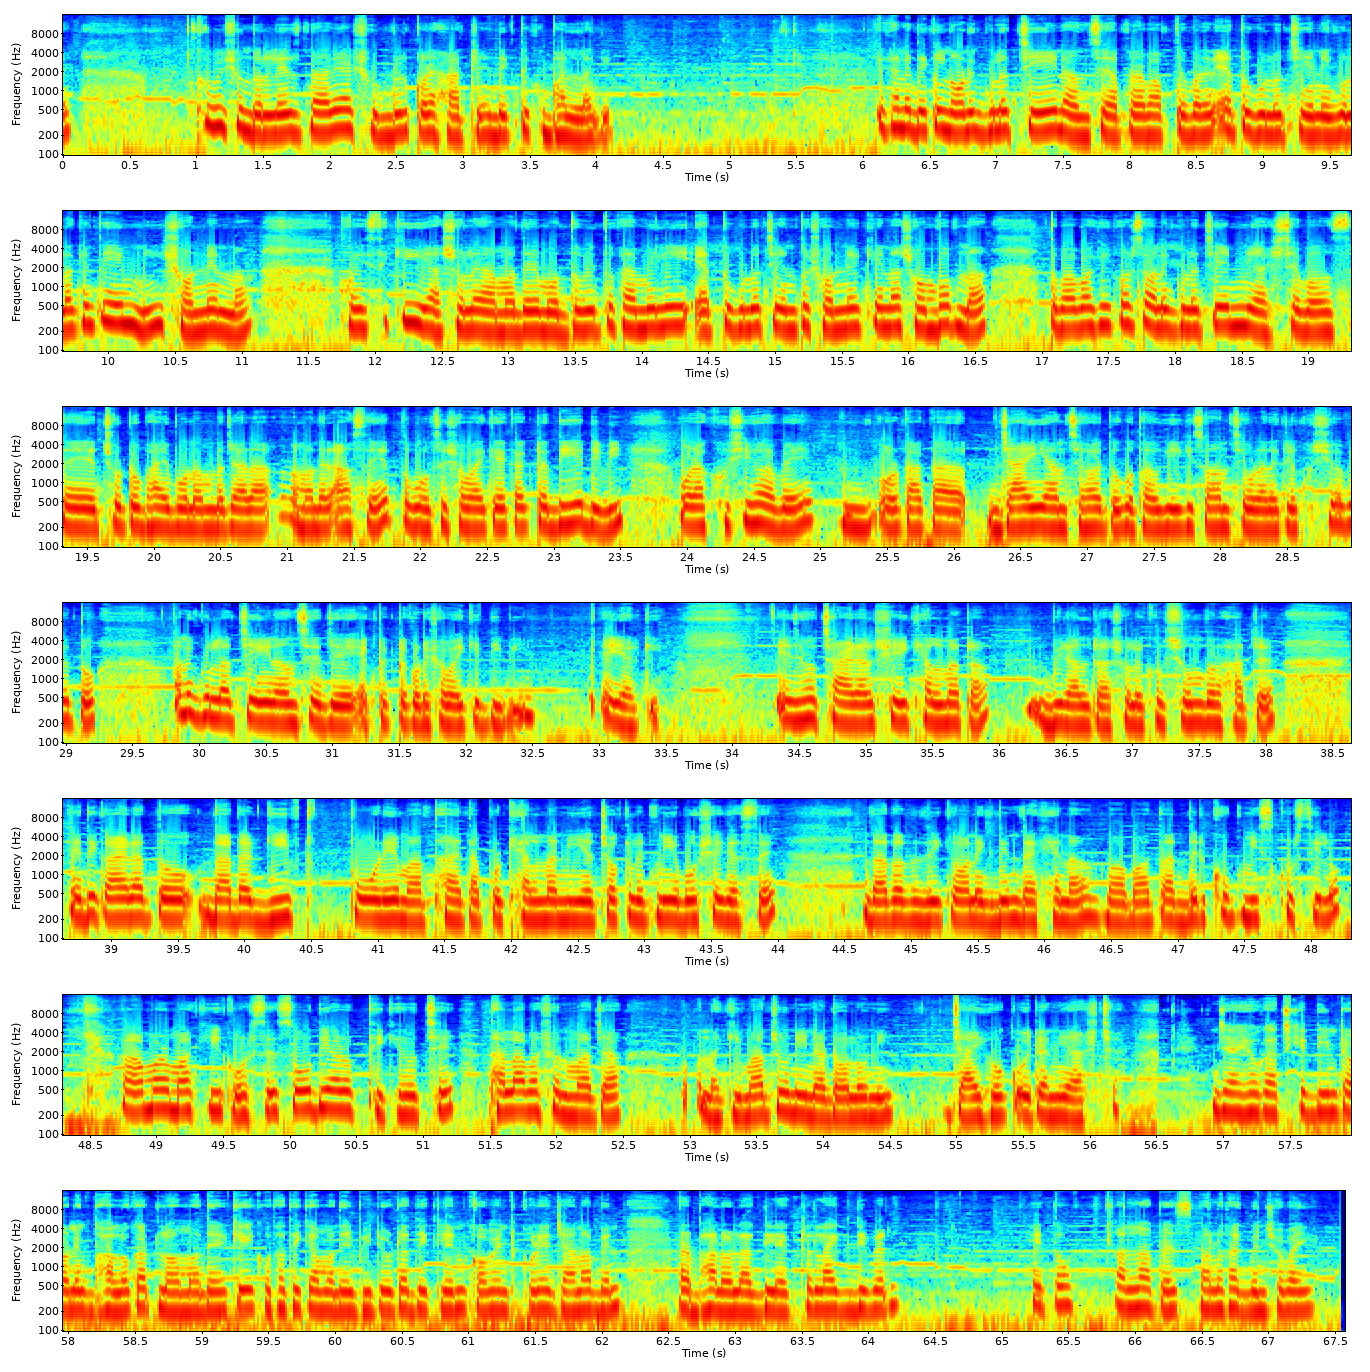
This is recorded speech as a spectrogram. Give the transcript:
খুবই সুন্দর, লেজ নাড়ে আর সুন্দর করে হাঁটে দেখতে খুব ভালো লাগে। এখানে দেখলেন অনেকগুলো চেন আনছে, আপনারা ভাবতে পারেন, এতগুলো চেন এগুলো কিন্তু এমনি স্বর্ণের না। হয়েছে কি? আসলে আমাদের মধ্যবিত্ত ফ্যামিলি এতগুলো চেন তো স্বর্ণের কেনা সম্ভব না। তো বাবা কী করছে? অনেকগুলো চেন নিয়ে আসছে, বলছে, ছোট ভাই বোন আমরা যারা আমাদের আছে, তো বলছে, সবাইকে এক একটা দিয়ে দিবি, ওরা খুশি হবে। ওর কাকা যাই আনছে, হয়তো কোথাও গিয়ে কিছু আনছে, ওরা দেখলে খুশি হবে। তো অনেকগুলো চেইন আনছে যে একটা একটা করে সবাইকে দিবি। এই আর কি। এই যে হচ্ছে আয়রাল, সেই খেলনাটা, বিড়ালটা আসলে খুব সুন্দর হাঁটে। এদিকে আয়রা তো দাদার গিফট পরে মাথায়, তারপর খেলনা নিয়ে, চকলেট নিয়ে বসে গেছে। দাদা দাদিকে অনেক দিন দেখে না, বাবা তাদের খুব মিস করছিল। আমার মা কি করছে? সৌদি আরব থেকে হচ্ছে থালা বাসন মাজা, নাকি মাজনি না ডলনি? যাই হোক, ওইটা নিয়ে আসছে। যাই হোক, আজকের দিনটা অনেক ভালো কাটলো আমাদেরকে কোথা থেকে আমাদের ভিডিওটা দেখলেন কমেন্ট করে জানাবেন। আর ভালো লাগলে একটা লাইক দিবেন। এই তো, আল্লাহ হাফেজ। ভালো থাকবেন সবাই।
